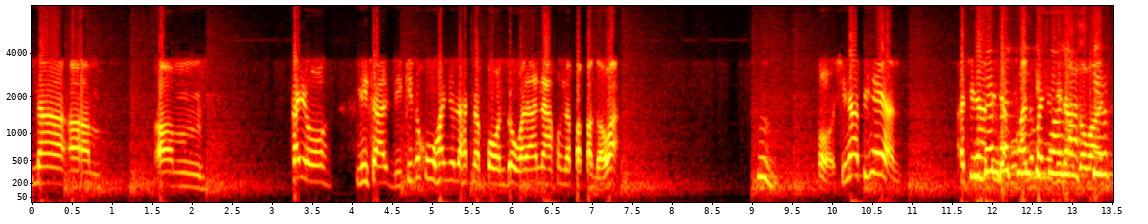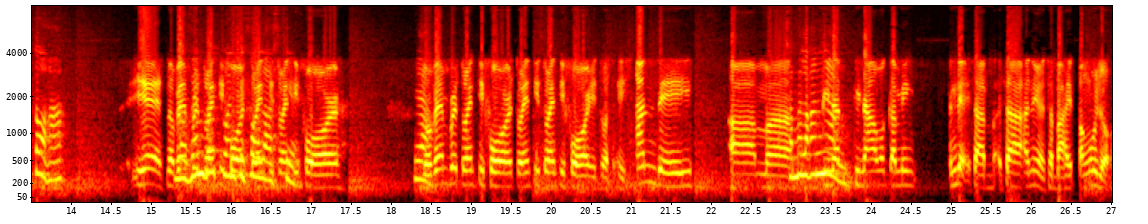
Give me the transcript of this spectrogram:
na um, um, kayo, ni Saldi, kinukuha niyo lahat ng pondo, wala na akong napapagawa. Hmm. Oh, sinabi niya yan. At sinabi November niya kung ano man yung 24 last ginagawa. year to, ha? Yes, November, November 24, 24 last 2024. Yeah. November 24, 2024, it was a Sunday. Um, uh, Sa Malacanang. tinawag kaming, hindi, sa, sa ano yun, sa Bahay Pangulo.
